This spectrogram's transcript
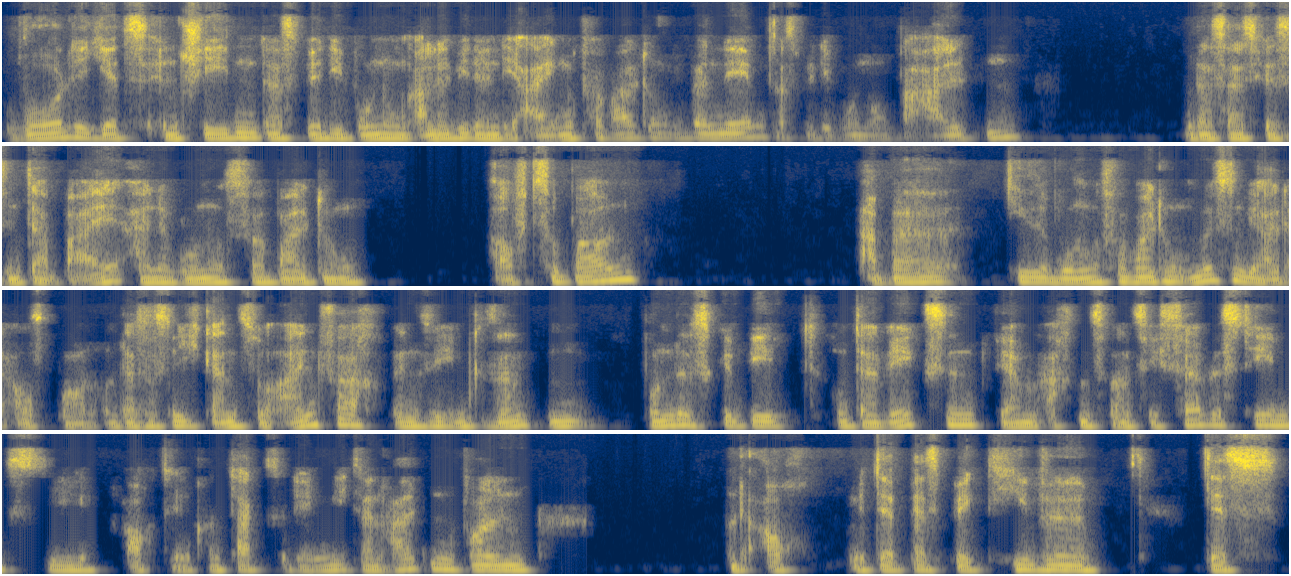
wurde jetzt entschieden, dass wir die Wohnungen alle wieder in die Eigenverwaltung übernehmen, dass wir die Wohnung behalten und das heißt, wir sind dabei, eine Wohnungsverwaltung aufzubauen. Aber diese Wohnungsverwaltung müssen wir halt aufbauen. Und das ist nicht ganz so einfach, wenn Sie im gesamten Bundesgebiet unterwegs sind. Wir haben 28 Serviceteams, die auch den Kontakt zu den Mietern halten wollen und auch mit der Perspektive des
